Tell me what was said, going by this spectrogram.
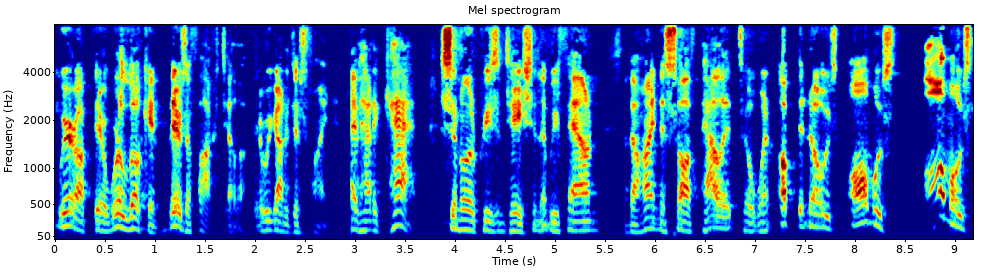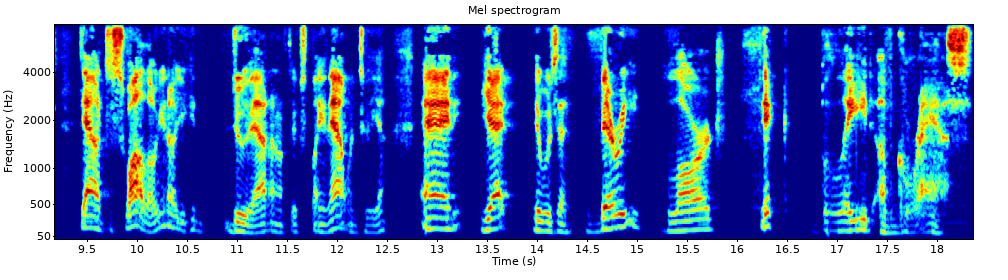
We're up there. We're looking. There's a foxtail up there. We got to just find it. I've had a cat, similar presentation that we found behind the soft palate. So it went up the nose, almost, almost down to swallow. You know, you can do that. I don't have to explain that one to you. And yet there was a very large, thick blade of grass,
